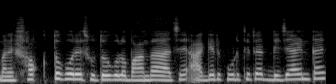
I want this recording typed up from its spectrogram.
মানে শক্ত করে সুতোগুলো বাঁধা আছে। আগের কুর্তিটার ডিজাইনটাই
